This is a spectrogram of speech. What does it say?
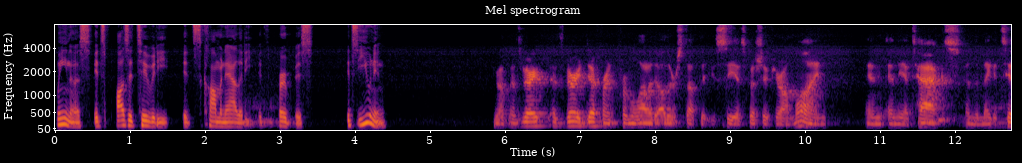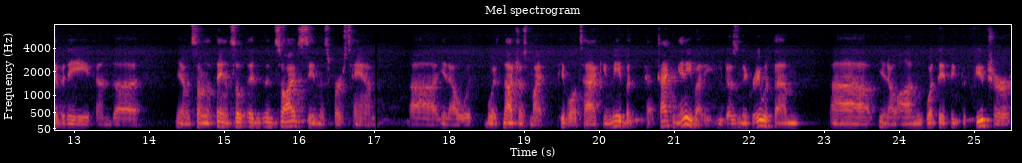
between us. It's positivity, it's commonality, it's purpose, it's union. Yeah, it's very it's very different from a lot of the other stuff that you see, especially if you're online, and and the attacks and the negativity and the you know and some of the things. So and, and so I've seen this firsthand. Uh, you know, with with not just my people attacking me, but attacking anybody who doesn't agree with them. Uh, you know, on what they think the future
